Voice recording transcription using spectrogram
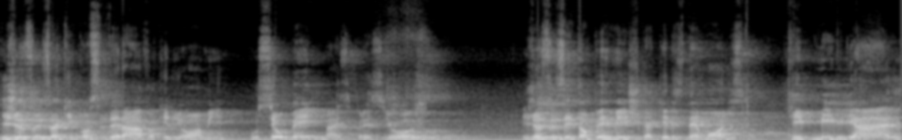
E Jesus aqui considerava aquele homem o seu bem mais precioso e Jesus então permite que aqueles demônios, que milhares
